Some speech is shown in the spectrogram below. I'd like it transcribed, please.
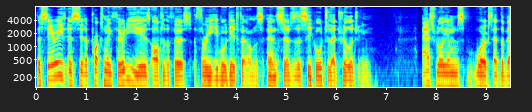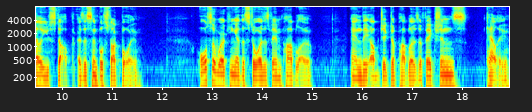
The series is set approximately 30 years after the first three Evil Dead films and serves as a sequel to that trilogy. Ash Williams works at the value stop as a simple stock boy. Also working at the store is his friend Pablo, and the object of Pablo's affections, Kelly.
